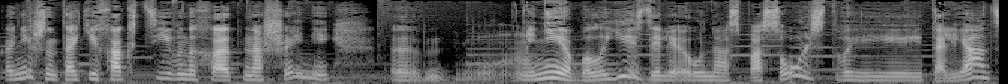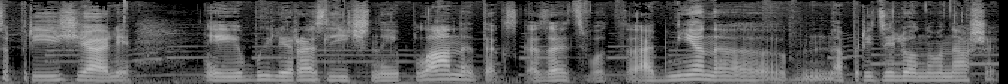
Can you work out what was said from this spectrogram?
Конечно, таких активных отношений э, не было. Ездили у нас посольства, и итальянцы приезжали, и были различные планы, так сказать, вот обмена определенного наши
